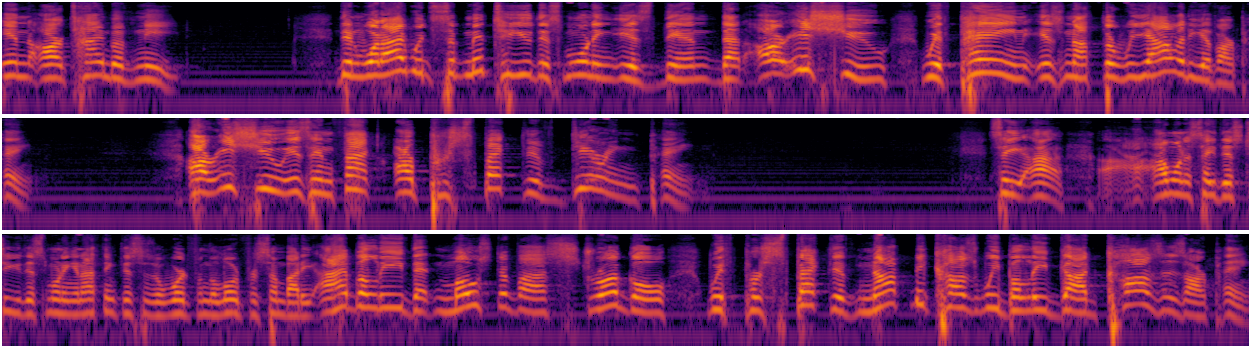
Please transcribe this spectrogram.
in our time of need, then what I would submit to you this morning is then that our issue with pain is not the reality of our pain. Our issue is, in fact, our perspective during pain. See, I, I, want to say this to you this morning, and I think this is a word from the Lord for somebody. I believe that most of us struggle with perspective not because we believe God causes our pain,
